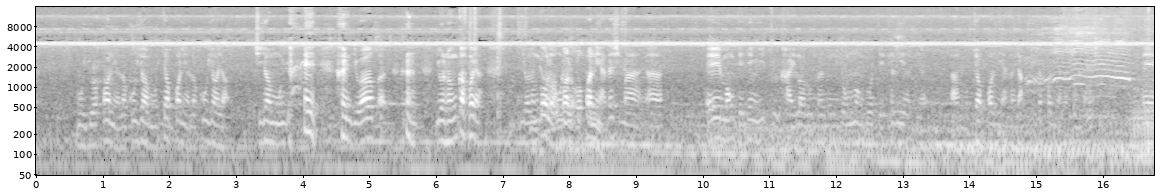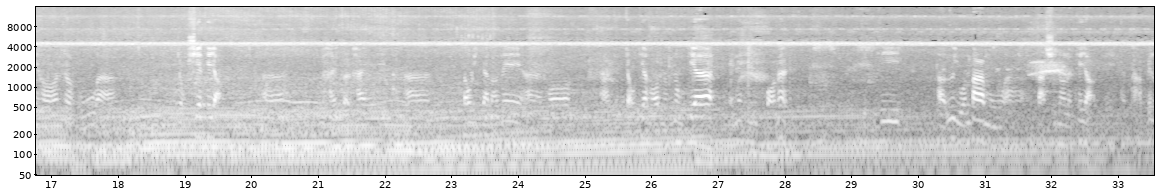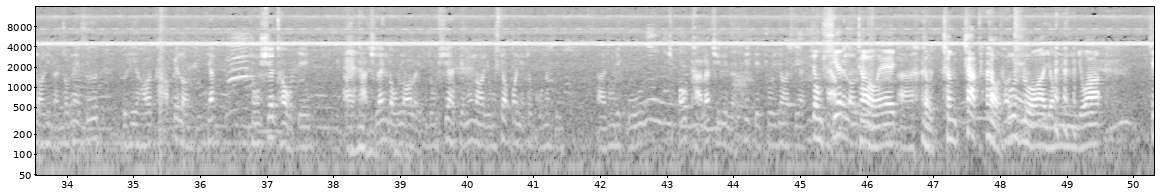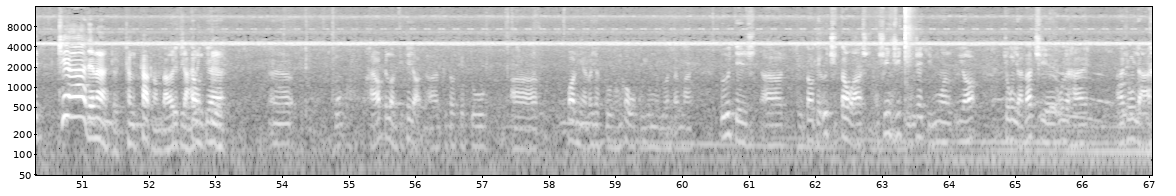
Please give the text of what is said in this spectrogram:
một vừa bao nhiêu là cô cho một cho bao nhiêu là cô cho giờ chỉ cho một vừa vừa không có ya vừa không có là vừa là bao nhiêu đấy mà à ê mong chị nhưng ít từ hay lo luôn là trong mong đua chị thế liền thì à một cho bao nhiêu là giờ cho bao nhiêu là trong cổ nên họ cho cụ à trồng xe thế giờ à hay cỡ hay à tao đi trả nó nè. À họ à chậu kia họ nông kia. Em này thì bỏ này thì ở ư yuan ba mù à ta xin nó là thế giờ bên lò thì là chỗ này cứ thì họ thả bên lò thì nhất dùng xe thầu thì thả chỉ lên đầu lò lại dùng xe tiền nó dùng cho con nhà cho cụ nó gì à dùng đi cụ bảo thả ra chỉ là cái tiền chui do thì dùng xe thầu ấy thầu chân chát thầu tu lúa dùng dùng chết chết thế nè thầu chân chát thằng đó lên tao thì hải ở bên lò thì thế giờ thì tao thì tu à con nhà nó giờ tu không có cụ dùng một lần tại mai ư thì à thì tao thì ư chỉ tao à xin chỉ tiền cho tiền mua liao trong nhà đã chia u lại hay à trong nhà.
